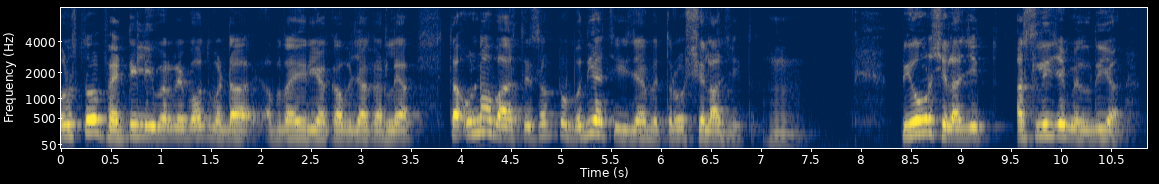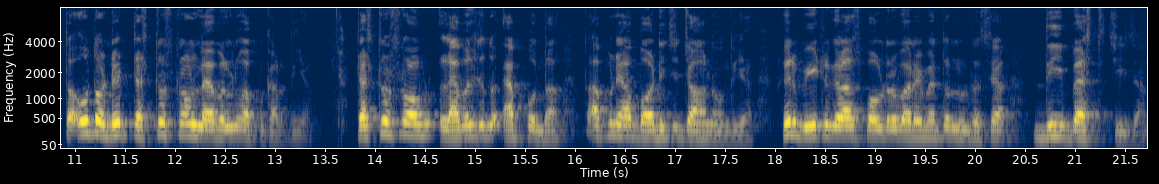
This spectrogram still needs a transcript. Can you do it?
ਔਰ ਉਸ ਤੋਂ ਫੈਟੀ ਲੀਵਰ ਨੇ ਬਹੁਤ ਵੱਡਾ ਆਪਣਾ ਏਰੀਆ ਕਬਜ਼ਾ ਕਰ ਲਿਆ। ਤਾਂ ਉਹਨਾਂ ਵਾਸਤੇ ਸਭ ਤੋਂ ਵਧੀਆ ਚੀਜ਼ ਹੈ ਮਿੱਤਰੋ ਸ਼ਿਲਾਜੀਤ। ਹੂੰ। ਪਿਓਰ ਸ਼ਿਲਾਜੀਤ ਅਸਲੀ ਜੇ ਮਿਲਦੀ ਆ ਤਾਂ ਉਹ ਤੁਹਾਡੇ ਟੈਸਟੋਸਟੇਰੋਨ ਲੈਵਲ ਨੂੰ ਅਪ ਕਰਦੀ ਆ। ਟੈਸਟੋਸਟੇਰੋਨ ਲੈਵਲ ਜਦੋਂ ਅਪ ਹੁੰਦਾ ਤਾਂ ਆਪਣੇ ਆਪ ਬਾਡੀ 'ਚ ਜਾਨ ਆਉਂਦੀ ਆ। ਫਿਰ ਵੀਟ ਗ੍ਰਾਸ ਪਾਊਡਰ ਬਾਰੇ ਮੈਂ ਤੁਹਾਨੂੰ ਦੱਸਿਆ ਦੀ ਬੈਸਟ ਚੀਜ਼ ਆ।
